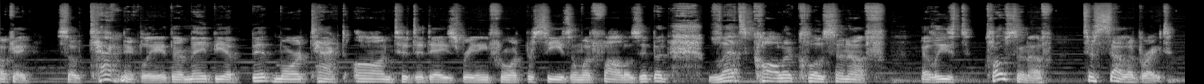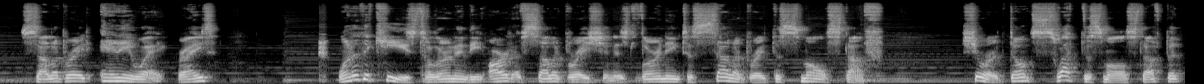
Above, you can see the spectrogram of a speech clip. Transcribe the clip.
Okay, so technically, there may be a bit more tacked on to today's reading from what precedes and what follows it, but let's call it close enough. At least close enough to celebrate. Celebrate anyway, right? One of the keys to learning the art of celebration is learning to celebrate the small stuff. Sure, don't sweat the small stuff, but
